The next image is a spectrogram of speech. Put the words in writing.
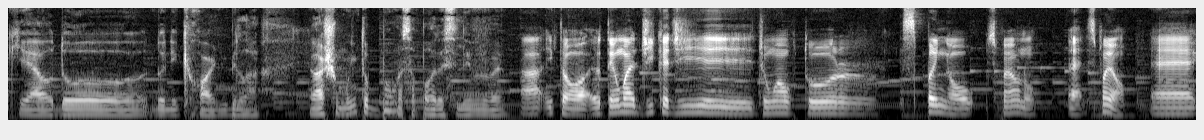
que é o do, do Nick Hornby lá. Eu acho muito bom essa porra desse livro, velho. Ah, então, ó, eu tenho uma dica de, de um autor espanhol. Espanhol não? É, espanhol. É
